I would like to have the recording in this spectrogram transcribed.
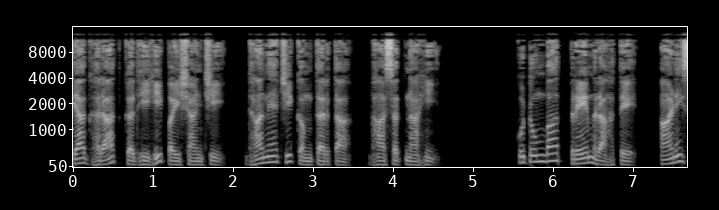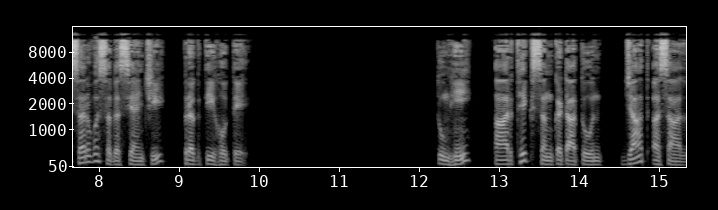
त्या घरात कधीही पैशांची, धान्याची कमतरता भासत नाही. कुटुंबात प्रेम राहते आणि सर्व सदस्यांची प्रगती होते. तुम्ही आर्थिक संकटातून जात असाल,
